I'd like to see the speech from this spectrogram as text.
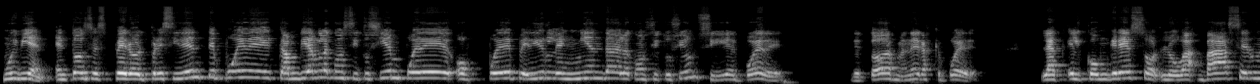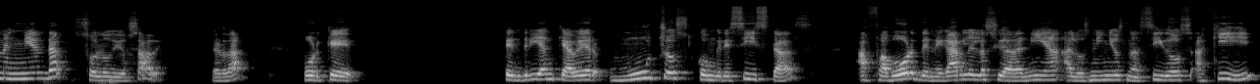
Muy bien, entonces, pero el presidente puede cambiar la constitución, puede o puede pedirle enmienda de la constitución, sí, él puede, de todas maneras que puede. el Congreso lo va, va a hacer una enmienda, solo Dios sabe, ¿verdad? Porque tendrían que haber muchos congresistas a favor de negarle la ciudadanía a los niños nacidos aquí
